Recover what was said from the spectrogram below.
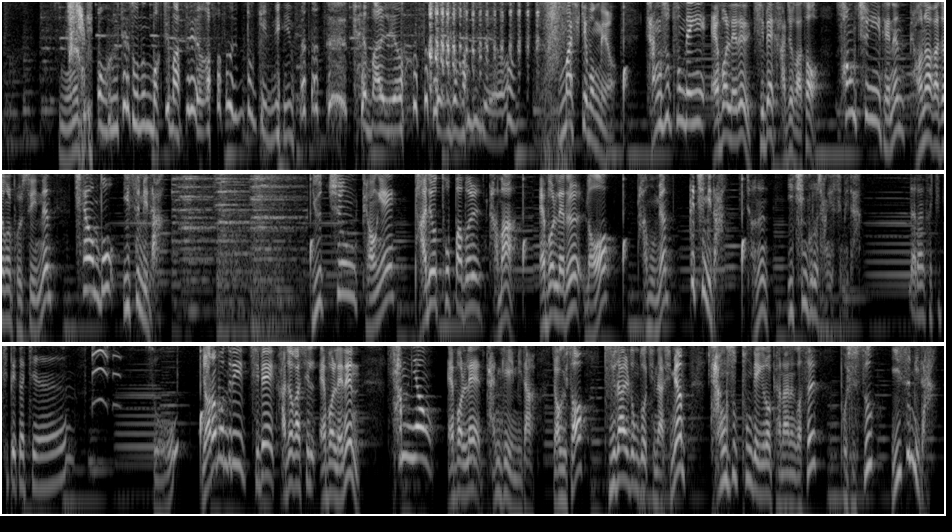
지금 얘네들 어제 손은 먹지 마세요. 토끼님 제발요 이거 만 드세요. 맛있게 먹네요. 장수풍뎅이 애벌레를 집에 가져가서 성충이 되는 변화 과정을 볼 수 있는 체험도 있습니다. 유충병에 발효톱밥을 담아 애벌레를 넣어 담으면 끝입니다. 저는 이 친구로 정했습니다. 나랑 같이 집에 가자. 쏘. 여러분들이 집에 가져가실 애벌레는 삼령 애벌레 단계입니다. 여기서 두 달 정도 지나시면 장수풍뎅이로 변하는 것을 보실 수 있습니다.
